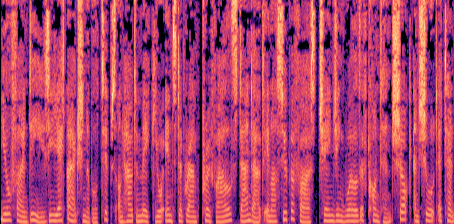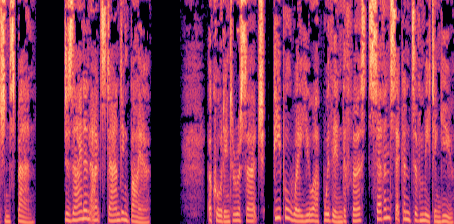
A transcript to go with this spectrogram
you'll find easy yet actionable tips on how to make your Instagram profile stand out in our super fast changing world of content shock and short attention span. Design an outstanding bio. According to research, people weigh you up within the first 7 seconds of meeting you,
